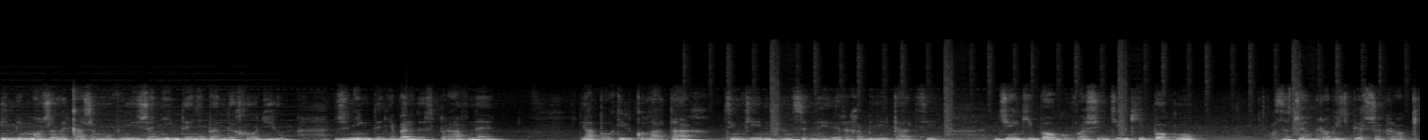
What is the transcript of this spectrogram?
I mimo, że lekarze mówili, że nigdy nie będę chodził, że nigdy nie będę sprawny, ja po kilku latach dzięki intensywnej rehabilitacji, dzięki Bogu, właśnie dzięki Bogu zacząłem robić pierwsze kroki.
